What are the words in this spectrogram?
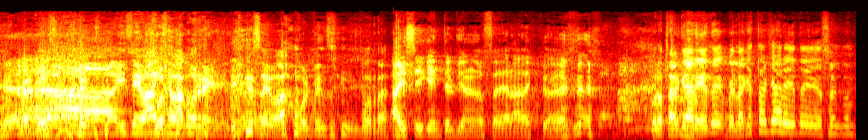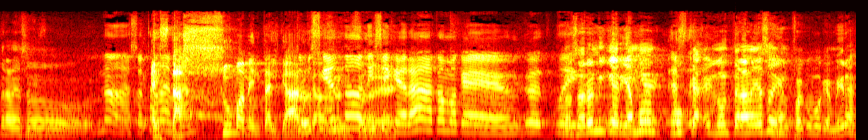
vuelve- Ah, y se va y se va a correr. y se va, vuelven sin borrar. Ahí sí que intervienen los federales. Pero está el garete, ¿verdad que está el garete eso encontrar eso? No, eso está, Está sumamente al garo, Tú siendo ni siquiera como que... like, Nosotros ni queríamos buscar, encontrar eso y fue como que, mira.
